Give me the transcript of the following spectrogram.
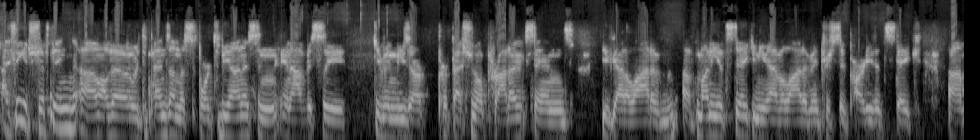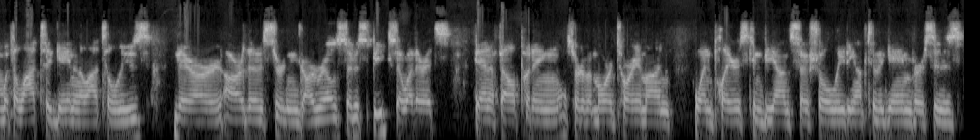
I think it's shifting, uh, although it depends on the sport, to be honest. And, and obviously, given these are professional products and you've got a lot of, of money at stake and you have a lot of interested parties at stake um, with a lot to gain and a lot to lose, there are, are those certain guardrails, so to speak. So whether it's the NFL putting sort of a moratorium on when players can be on social leading up to the game versus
